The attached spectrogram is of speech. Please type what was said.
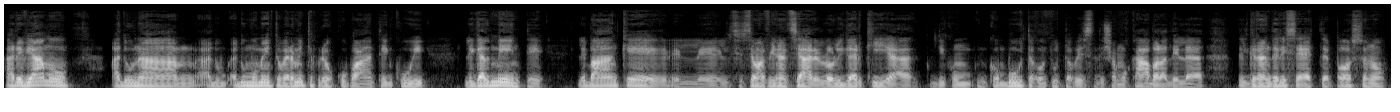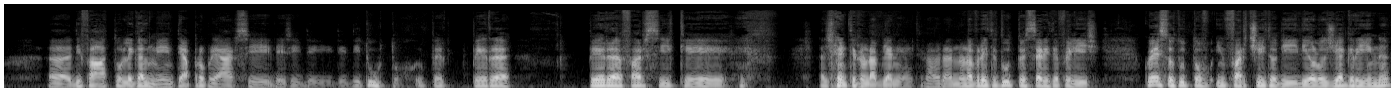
arriviamo ad, una, ad, un, ad un momento veramente preoccupante in cui legalmente le banche, le, il sistema finanziario, l'oligarchia in combutta con tutta questa diciamo, cabala del, del grande reset possono eh, di fatto legalmente appropriarsi di, di, di, di tutto per, per, per, far sì che la gente non abbia niente, non avrete tutto e sarete felici. Questo tutto infarcito di ideologia green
